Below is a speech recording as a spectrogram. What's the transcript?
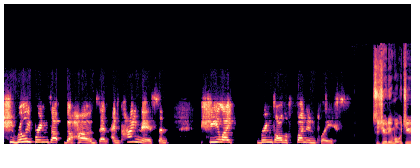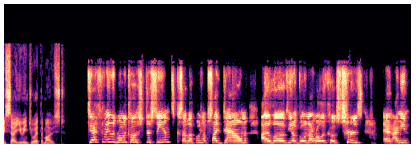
she really brings up the hugs and, and kindness, and she, like, brings all the fun in place. So, Julian, what would you say you enjoyed the most? Definitely the roller coaster scenes because I love going upside down. I love, you know, going on roller coasters. And I mean,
